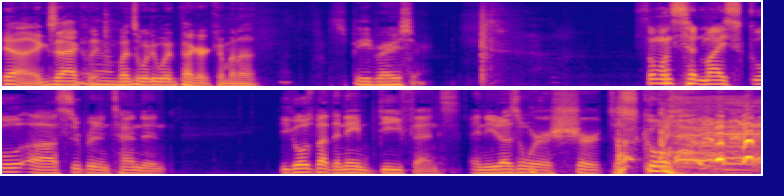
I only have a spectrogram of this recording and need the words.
Yeah, exactly. Um, When's Woody Woodpecker coming on? Speed Racer. Someone said my school uh, superintendent. He goes by the name Defense, and he doesn't wear a shirt to school.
